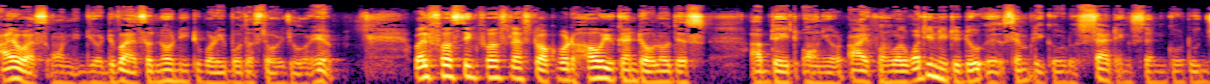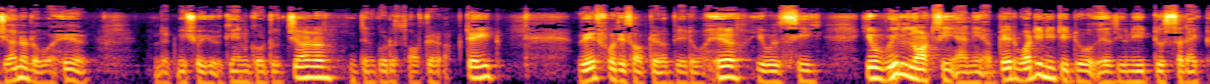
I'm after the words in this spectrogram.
ios on your device so no need to worry about the storage over here well first thing first let's talk about how you can download this update on your iphone. Well what you need to do is simply go to settings then go to general over here. Let me show you again. Go to general then go to software update. Wait for the software update over here. You will see you will not see any update. What you need to do is you need to select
